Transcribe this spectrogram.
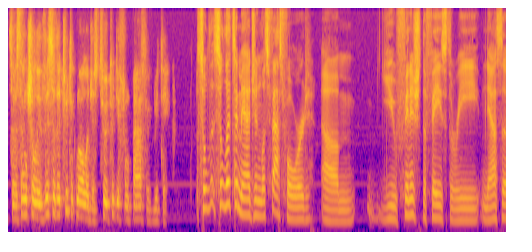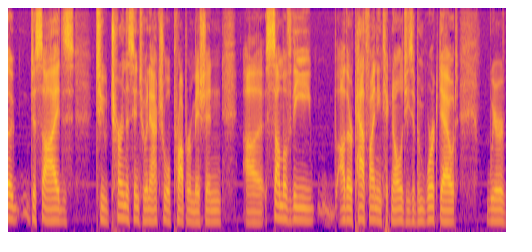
So essentially, these are the two technologies, two two different paths we take. So so let's imagine. Let's fast forward. Um, you finish the phase three. NASA decides to turn this into an actual proper mission. Uh, some of the other pathfinding technologies have been worked out. We're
